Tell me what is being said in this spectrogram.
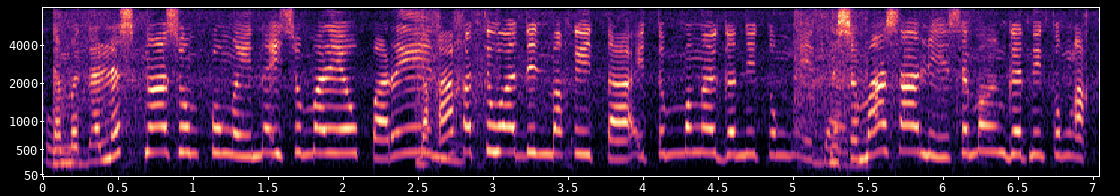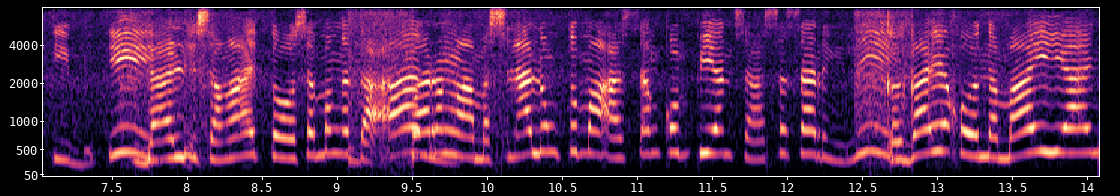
ko. Na madalas nga sumpungin ay sumayaw pa rin. Nakakatuwa din makita itong mga ganitong edad na sumasali sa mga ganitong activity. Dahil isa nga ito sa mga daan. Para nga mas lalong tumaas ang kumpiyansa sa sarili. Kagaya ko na mahihayan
